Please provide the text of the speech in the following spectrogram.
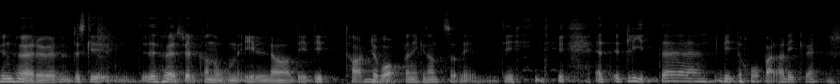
hun hører vel Det, skriver, det høres vel kanonild, og de, de tar til våpen. ikke sant? Så de, et, et lite, lite håp er det allikevel.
